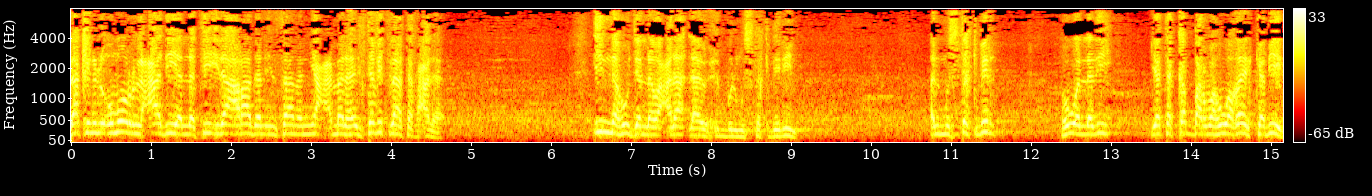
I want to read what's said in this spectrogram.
لكن الأمور العادية التي إذا أراد الإنسان أن يعملها التفت لا تفعلها. إنه جل وعلا لا يحب المستكبرين. المستكبر هو الذي يتكبر وهو غير كبير.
